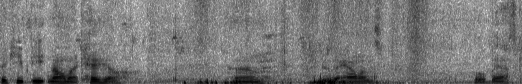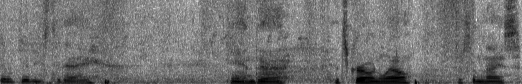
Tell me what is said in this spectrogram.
they keep eating all my kale. Um, here's Alan's little basket of goodies today, and uh, it's growing well. There's some nice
